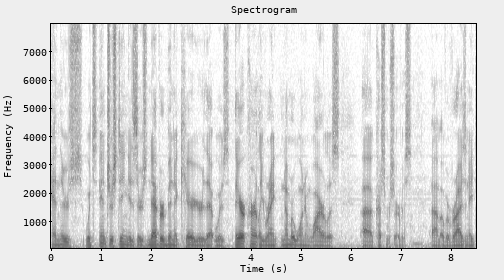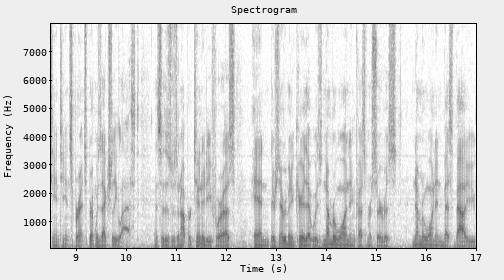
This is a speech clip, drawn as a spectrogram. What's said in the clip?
And there's what's interesting is there's never been a carrier that was. They are currently ranked number one in wireless uh, customer service um, over Verizon, AT and T, and Sprint. Sprint was actually last, and so this was an opportunity for us. And there's never been a carrier that was number one in customer service, number one in best value,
